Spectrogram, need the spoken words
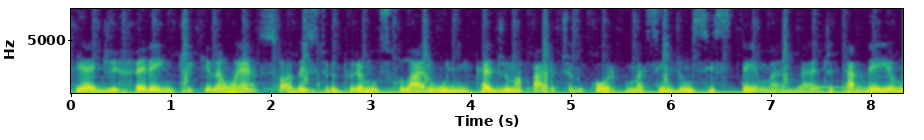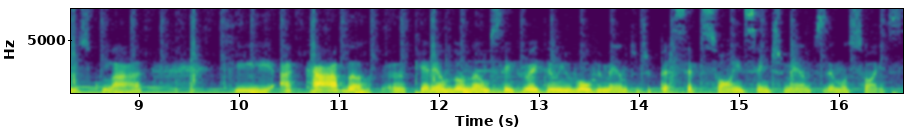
que é diferente, que não é só da estrutura muscular única de uma parte do corpo, mas sim de um sistema, né, de cadeia muscular que acaba, querendo ou não, sempre vai ter um envolvimento de percepções, sentimentos, emoções.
